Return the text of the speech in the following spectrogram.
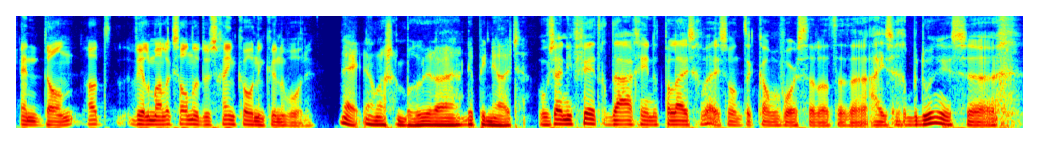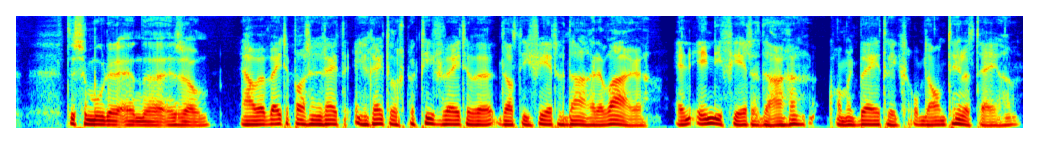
En dan had Willem-Alexander dus geen koning kunnen worden? Nee, dan was zijn broer de pineut. Hoe zijn die veertig dagen in het paleis geweest? Want ik kan me voorstellen dat het een ijzige bedoeling is tussen moeder en, en zoon. Nou, we weten pas in, ret in retrospectief weten we dat die 40 dagen er waren. En in die 40 dagen kwam ik Beatrix op de Antillen tegen.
